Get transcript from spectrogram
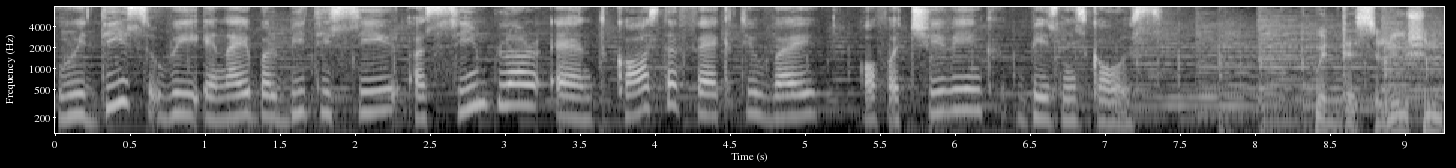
With this, we enable BTC a simpler and cost-effective way of achieving business goals. With this solution,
